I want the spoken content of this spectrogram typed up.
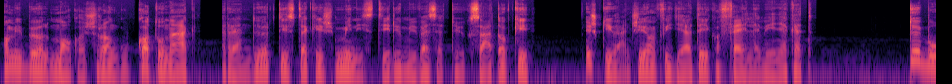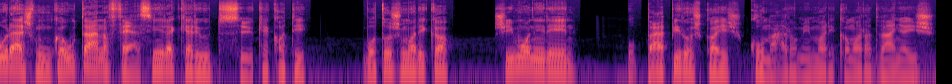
amiből magas rangú katonák, rendőrtisztek és minisztériumi vezetők szálltak ki, és kíváncsian figyelték a fejleményeket. Több órás munka után a felszínre került Szőke Kati, Botos Marika, Simon Irén, Hoppál Piroska és Komáromi Marika maradványa is.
